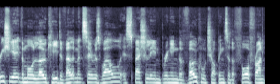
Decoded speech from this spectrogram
Appreciate the more low-key developments here as well, especially in bringing the vocal chopping to the forefront.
